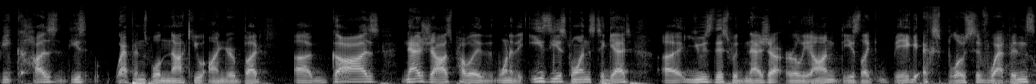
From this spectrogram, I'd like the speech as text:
because these weapons will knock you on your butt. Uh, Gauss, Nezha is probably one of the easiest ones to get. Uh, use this with Nezha early on. These like big explosive weapons,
